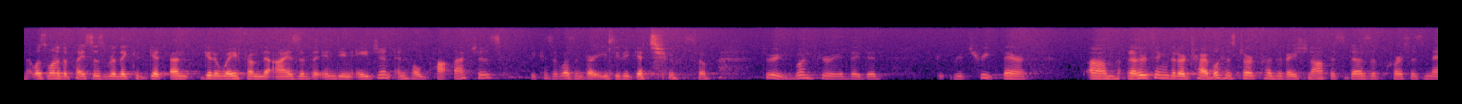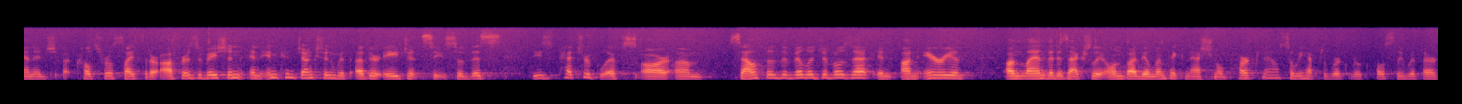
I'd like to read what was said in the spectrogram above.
that was one of the places where they could get, un, get away from the eyes of the Indian agent and hold potlatches because it wasn't very easy to get to. So during one period they did retreat there. Um, another thing that our Tribal Historic Preservation Office does, of course, is manage uh, cultural sites that are off reservation and in conjunction with other agencies. So this These petroglyphs are um, south of the village of Ozette in, on area, on land that is actually owned by the Olympic National Park now, so we have to work real closely with our,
